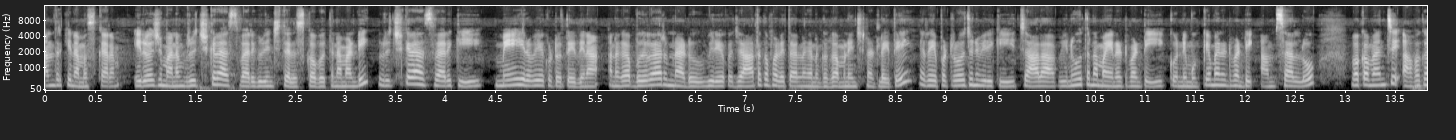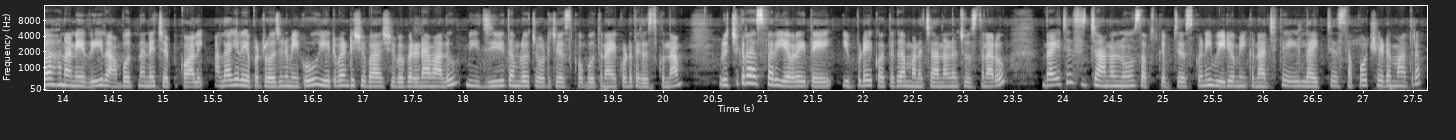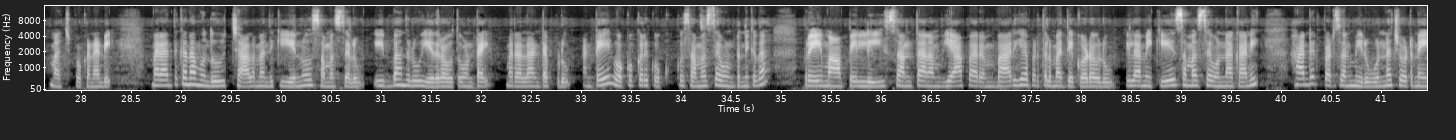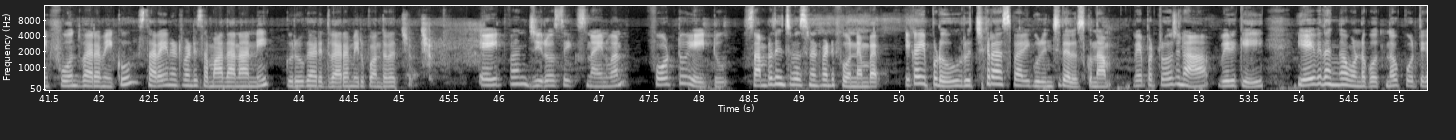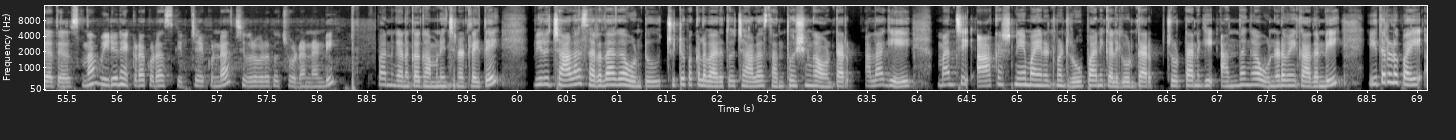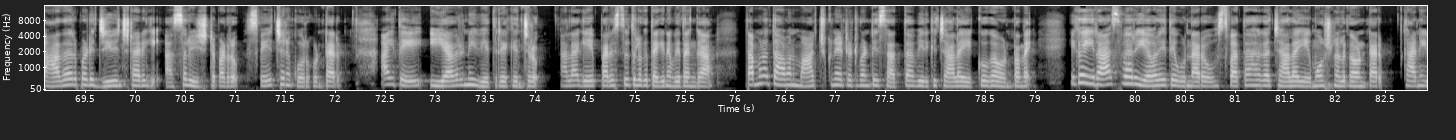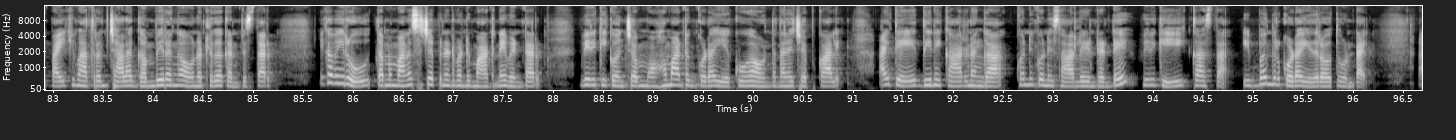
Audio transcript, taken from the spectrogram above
అందరికీ నమస్కారం. ఈరోజు మనం వృచ్చిక రాశి వారి గురించి తెలుసుకోబోతున్నామండి. వృచ్చిక రాశి వారికి మే ఇరవై ఒకటో తేదీన అనగా బుధవారం నాడు వీరి యొక్క జాతక ఫలితాలను కనుక గమనించినట్లయితే రేపటి రోజున వీరికి చాలా వినూతనమైనటువంటి కొన్ని ముఖ్యమైనటువంటి అంశాల్లో ఒక మంచి అవగాహన అనేది రాబోతుందనే చెప్పుకోవాలి. అలాగే రేపటి రోజున మీకు ఎటువంటి శుభ శుభ పరిణామాలు మీ జీవితంలో చోటు చేసుకోబోతున్నాయో కూడా తెలుసుకుందాం. వృచ్చిక రాశి వారు ఎవరైతే ఇప్పుడే కొత్తగా మన ఛానల్ను చూస్తున్నారో దయచేసి ఛానల్ను సబ్స్క్రైబ్ చేసుకుని వీడియో మీకు నచ్చితే లైక్ చేసి సపోర్ట్ చేయడం మాత్రం మర్చిపోకండి. మరి అంతకన్నా ముందు చాలా మందికి ఎన్నో సమస్యలు ఇబ్బందులు ఎదురవుతూ ఉంటాయి. మరి అలాంటప్పుడు అంటే ఒక్కొక్కరికి ఒక్కొక్క సమస్య ఉంటుంది కదా. ప్రేమ పెళ్ళి సంతానం వ్యాపారం భార్యాభర్తల మధ్య గొడవలు ఇలా మీకు ఏ సమస్య ఉన్నా కానీ హండ్రెడ్ పర్సెంట్ మీరు ఉన్న చోటనే ఫోన్ ద్వారా మీకు సరైనటువంటి సమాధానాన్ని గురువుగారి ద్వారా మీరు పొందవచ్చు. Eight one zero six nine one four two eight two సంప్రదించవలసినటువంటి phone number. ఇక ఇప్పుడు వృచ్చిక రాశి వారి గురించి తెలుసుకుందాం. రేపటి రోజున వీరికి ఏ విధంగా ఉండబోతుందో పూర్తిగా తెలుసుకుందాం. వీడియోని ఎక్కడ కూడా స్కిప్ చేయకుండా చివరి వరకు చూడండి. పని కనుక గమనించినట్లయితే వీరు చాలా సరదాగా ఉంటూ చుట్టుపక్కల వారితో చాలా సంతోషంగా ఉంటారు. అలాగే మంచి ఆకర్షణీయమైనటువంటి రూపాన్ని కలిగి ఉంటారు. చూడటానికి అందంగా ఉండడమే కాదండి ఇతరులపై ఆధారపడి జీవించడానికి అస్సలు ఇష్టపడరు స్వేచ్ఛను కోరుకుంటారు. అయితే ఎవరిని వ్యతిరేకించరు. అలాగే పరిస్థితులకు తగిన విధంగా తమను తామను మార్చుకునేటటువంటి సత్తా వీరికి చాలా ఎక్కువగా ఉంటుంది ఇక ఈ రాశి వారు ఎవరైతే ఉన్నారో స్వతహాగా చాలా ఎమోషనల్గా ఉంటారు. కానీ పైకి మాత్రం చాలా గంభీరంగా ఉన్నట్లుగా కనిపిస్తారు. ఇక వీరు తమ మనసు చెప్పినటువంటి మాటనే వింటారు. వీరికి కొంచెం మొహమాటం కూడా ఎక్కువగా ఉంటుందని చెప్పుకోవాలి. అయితే దీని కారణంగా కొన్ని కొన్నిసార్లు ఏంటంటే వీరికి కాస్త ఇబ్బందులు కూడా ఎదురవుతూ ఉంటాయి.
